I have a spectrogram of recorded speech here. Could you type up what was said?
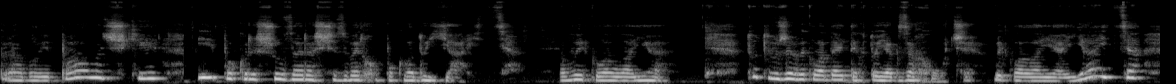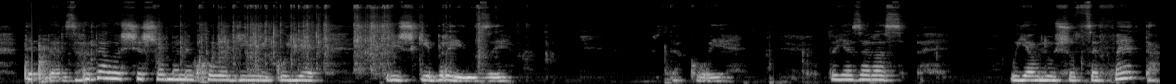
Крабові палочки і покришу, зараз ще зверху покладу яйця. Виклала я. Тут вже викладайте, хто як захоче. Виклала я яйця. Тепер згадала ще, що в мене в холодильнику є трішки бринзи. Ось такої. То я зараз уявлю, що це фета.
